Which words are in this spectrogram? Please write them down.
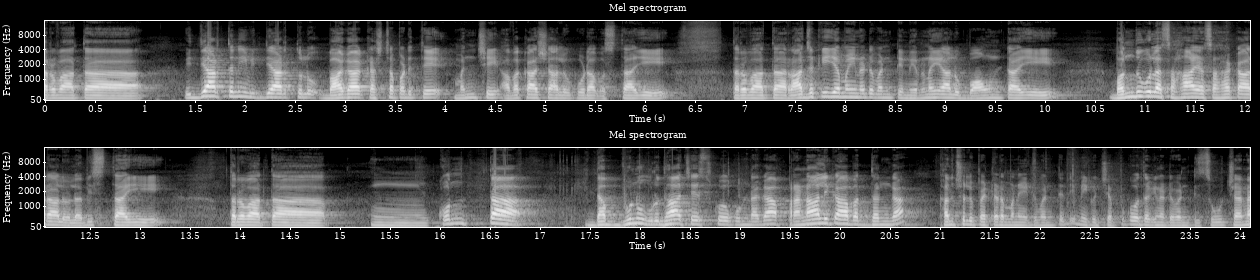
తర్వాత విద్యార్థిని విద్యార్థులు బాగా కష్టపడితే మంచి అవకాశాలు కూడా వస్తాయి. తర్వాత రాజకీయమైనటువంటి నిర్ణయాలు బాగుంటాయి బంధువుల సహాయ సహకారాలు లభిస్తాయి తర్వాత కొంత డబ్బును వృధా చేసుకోకుండా ప్రణాళికాబద్ధంగా ఖర్చులు పెట్టడం అనేటువంటిది మీకు చెప్పుకోదగినటువంటి సూచన.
